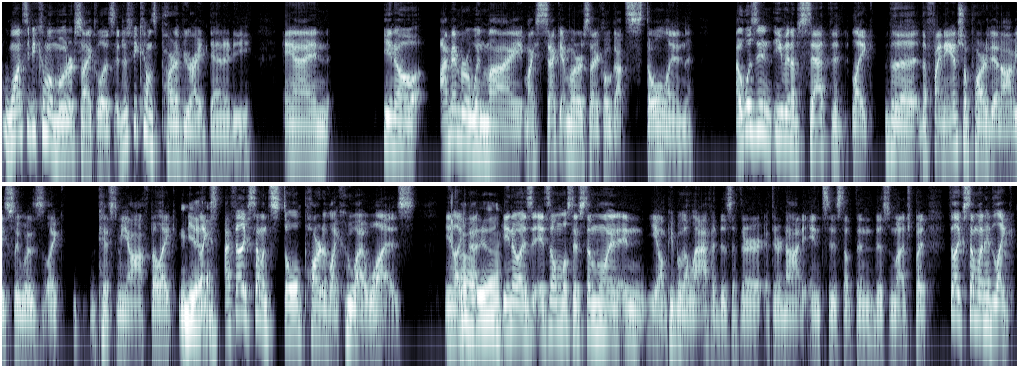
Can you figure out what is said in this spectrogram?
once you become a motorcyclist, it just becomes part of your identity. And you know, I remember when my my second motorcycle got stolen. I wasn't even upset that like the the financial part of it obviously was like pissed me off, but like Yeah. like I felt like someone stole part of like who I was. You know, like Oh, that, yeah. you know, it's, it's almost if someone and you know people can laugh at this if they're if they're not into something this much, but I feel like someone had like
